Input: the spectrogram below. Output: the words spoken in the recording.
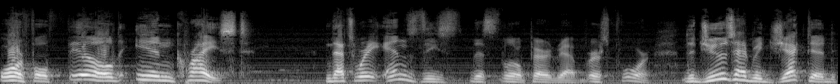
or fulfilled in Christ. And that's where he ends these, this little paragraph, verse 4. The Jews had rejected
